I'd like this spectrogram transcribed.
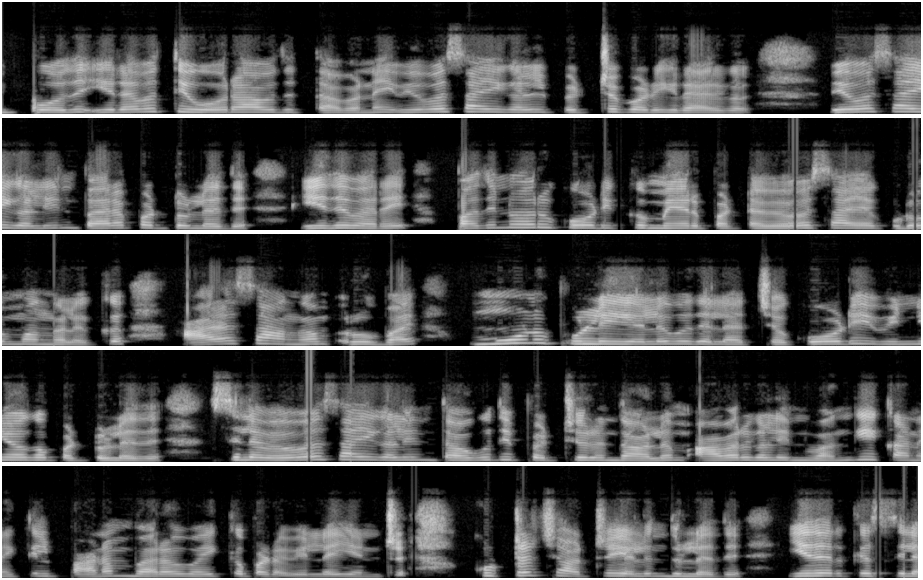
இப்போது இருபத்தி ஓராவது தவணை விவசாயிகள் பெற்றுப்படுகிறார்கள். விவசாயிகளின் பெறப்பட்டுள்ளது. இதுவரை பதினோரு கோடிக்கும் மேற்பட்ட விவசாய குடும்பங்களுக்கு அரசாங்கம் ரூபாய் மூணு புள்ளி எழுபது லட்சம் கோடி விநியோகப்பட்டுள்ளது சில விவசாயிகளின் தகுதி பெற்றிருந்தாலும் அவர்களின் வங்கி கணக்கில் பணம் வரவு வைக்கப்படவில்லை என்று குற்றச்சாட்டு எழுந்துள்ளது. இதற்கு சில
